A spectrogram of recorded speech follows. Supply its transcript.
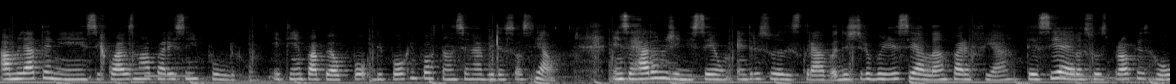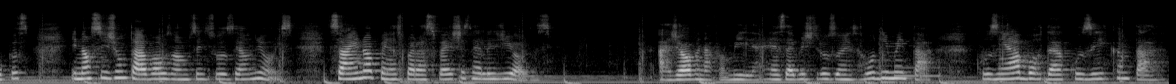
A mulher ateniense quase não aparecia em público e tinha papel de pouca importância na vida social. Encerrada no gineceu, entre suas escravas, distribuía-se a lã para fiar, tecia ela suas próprias roupas e não se juntava aos homens em suas reuniões, saindo apenas para as festas religiosas. A jovem na família recebe instruções rudimentar, cozinhar, bordar, cozir e cantar,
